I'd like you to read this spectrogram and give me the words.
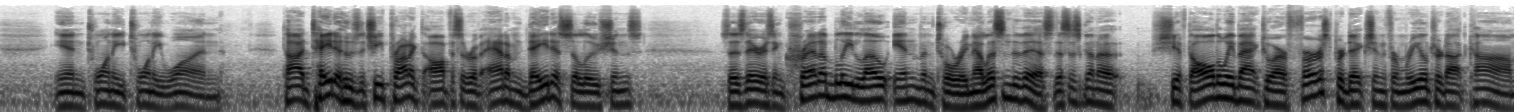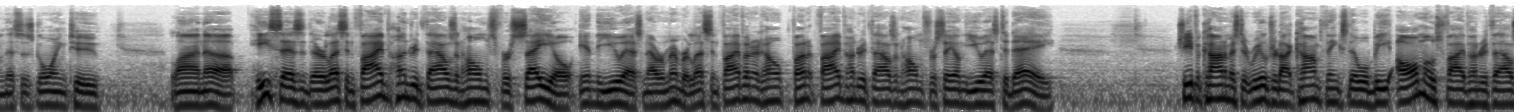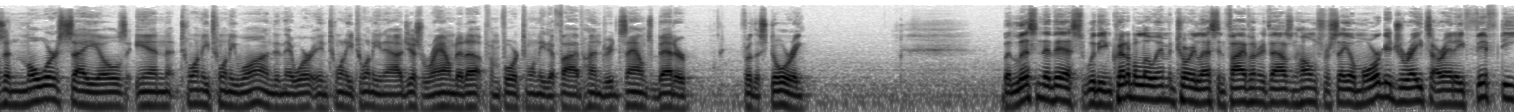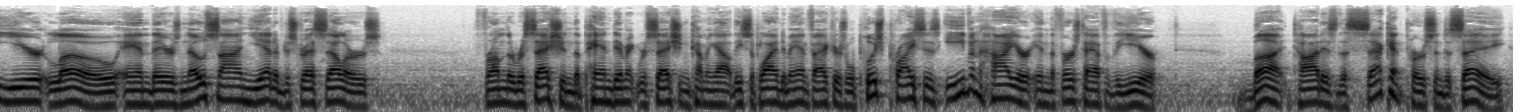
in 2021. Todd Teta, who's the chief product officer of ATTOM Data Solutions, says there is incredibly low inventory. Now, listen to this. This is going to shift all the way back to our first prediction from Realtor.com. This is going to line up. He says that there are less than 500,000 homes for sale in the U.S. Now, remember, less than 500,000 homes for sale in the U.S. today. Chief economist at Realtor.com thinks there will be almost 500,000 more sales in 2021 than there were in 2020. Now, just rounded up from 420 to 500. Sounds better for the story. But listen to this. With the incredible low inventory, less than 500,000 homes for sale, mortgage rates are at a 50 year low, and there's no sign yet of distressed sellers from the recession, the pandemic recession coming out, these supply and demand factors will push prices even higher in the first half of the year. But Todd is the second person to say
